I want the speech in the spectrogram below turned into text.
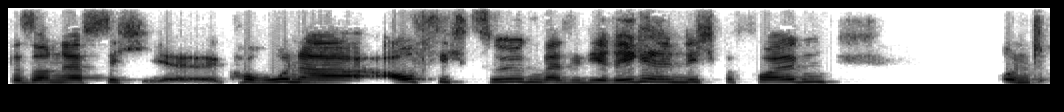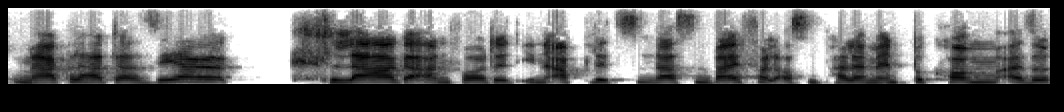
besonders sich äh, Corona auf sich zögen, weil sie die Regeln nicht befolgen. Und Merkel hat da sehr klar geantwortet, ihn abblitzen lassen, Beifall aus dem Parlament bekommen. Also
